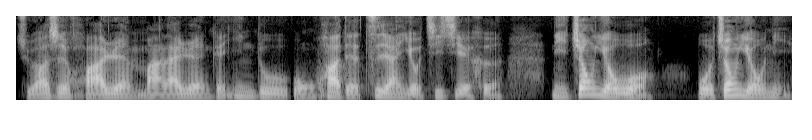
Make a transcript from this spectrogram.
主要是华人、马来人跟印度文化的自然有机结合，你中有我，我中有你。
